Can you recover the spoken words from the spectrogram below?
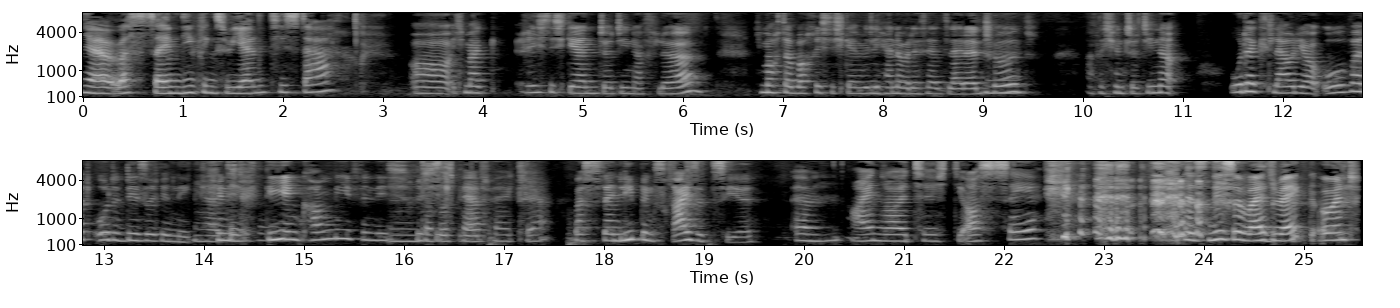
Ja, was ist dein Lieblings-Reality-Star? Oh, ich mag richtig gern Georgina Fleur. Ich mochte aber auch richtig gern Willi Herrn, aber der ist ja jetzt leider Mhm. tot. Aber ich finde Georgina oder Claudia Obert oder Desiree Nick. Ja, Find ich, die in Kombi finde ich Mm, richtig Das ist gut. perfekt, ja. Was ist dein Lieblingsreiseziel? Ähm, eindeutig die Ostsee. das ist nicht so weit weg und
